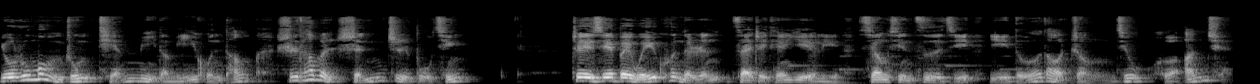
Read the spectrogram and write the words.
犹如梦中甜蜜的迷魂汤，使他们神志不清。这些被围困的人在这天夜里，相信自己已得到拯救和安全。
